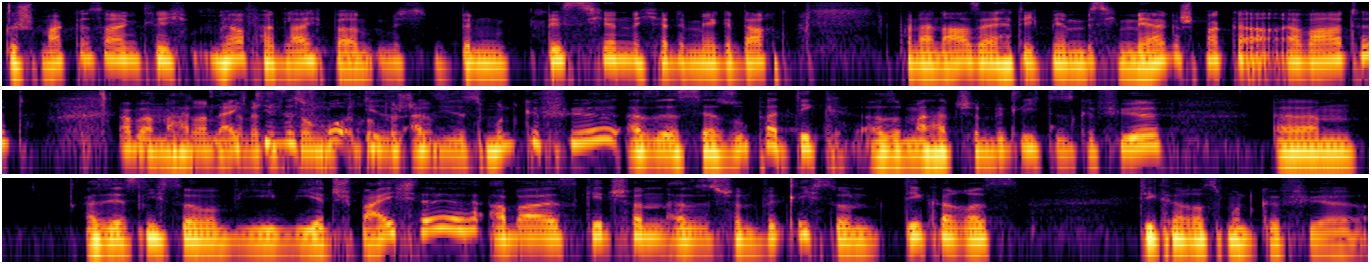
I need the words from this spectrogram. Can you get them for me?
Geschmack ist eigentlich, ja, vergleichbar. Ich bin ein bisschen, ich hätte mir gedacht, von der Nase hätte ich mir ein bisschen mehr Geschmack er- erwartet. Aber man hat gleich dieses, dieses, also dieses Mundgefühl, also es ist ja super dick. Also man hat schon wirklich das Gefühl, ähm, also jetzt nicht so wie, wie jetzt Speichel, aber es geht schon, also es ist schon wirklich so ein dickeres, dickeres Mundgefühl.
